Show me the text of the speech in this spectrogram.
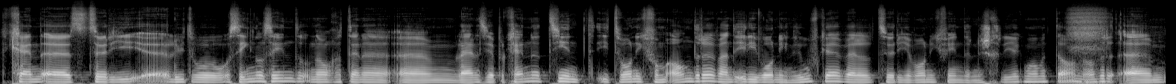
Ich kenne äh, in Zürich äh, Leute, die Single sind und nachher ähm, lernen sie jemanden kennen, ziehen in die Wohnung vom anderen, wollen ihre Wohnung nicht aufgeben, weil Zürich eine Wohnung finden ist Krieg momentan, oder? Ähm,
